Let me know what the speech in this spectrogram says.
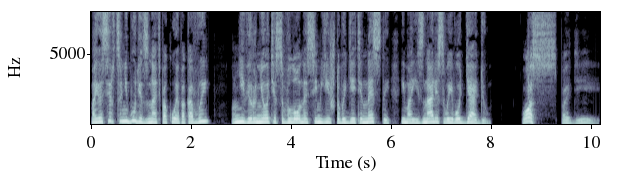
Мое сердце не будет знать покоя, пока вы не вернетесь в лоно семьи, чтобы дети Несты и мои знали своего дядю. Господи!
